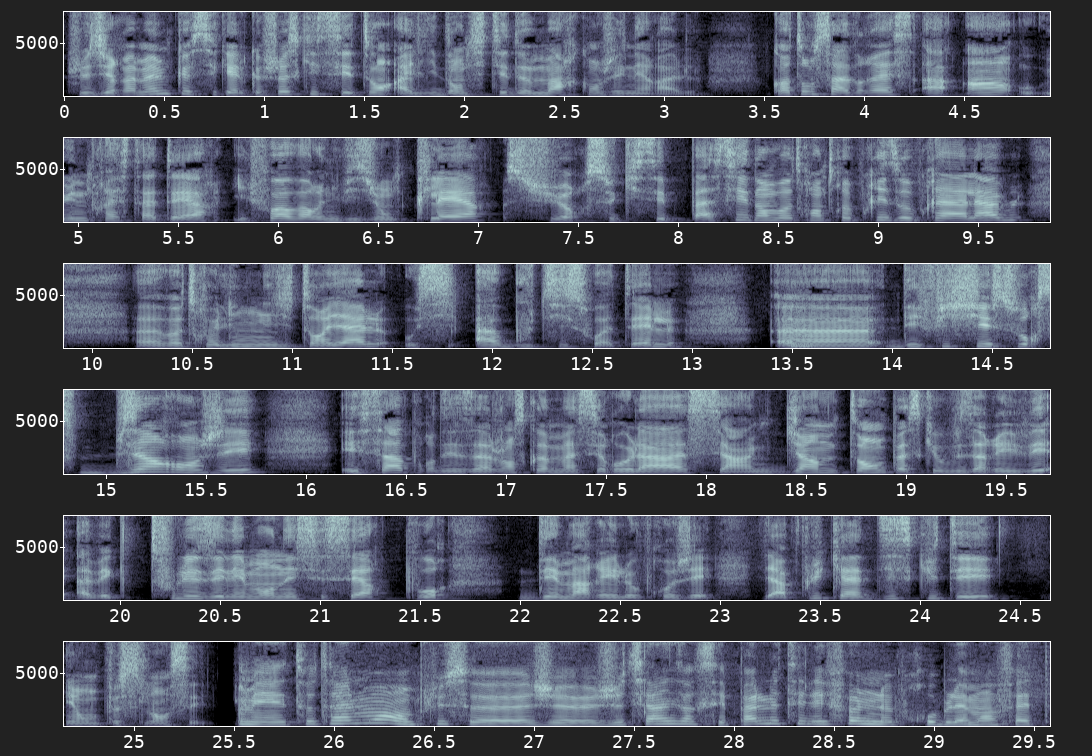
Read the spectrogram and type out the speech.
Je dirais même que c'est quelque chose qui s'étend à l'identité de marque en général. Quand on s'adresse à un ou une prestataire, il faut avoir une vision claire sur ce qui s'est passé dans votre entreprise au préalable, euh, votre ligne éditoriale, aussi aboutie soit-elle, euh, des fichiers sources bien rangés, et ça pour des agences comme Acerola, c'est un gain de temps parce que vous arrivez avec tous les éléments nécessaires pour démarrer le projet. Il n'y a plus qu'à discuter et on peut se lancer. Mais totalement, en plus, euh, je, je tiens à dire que c'est pas le téléphone le problème en fait.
